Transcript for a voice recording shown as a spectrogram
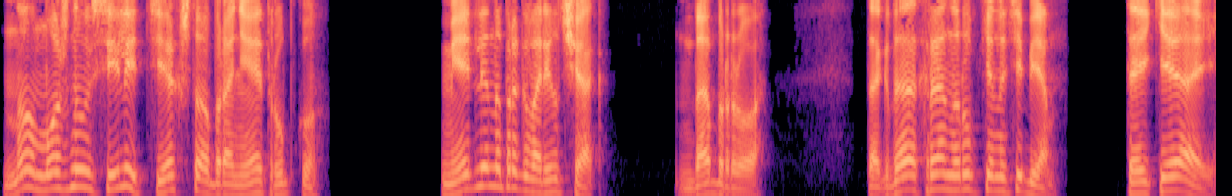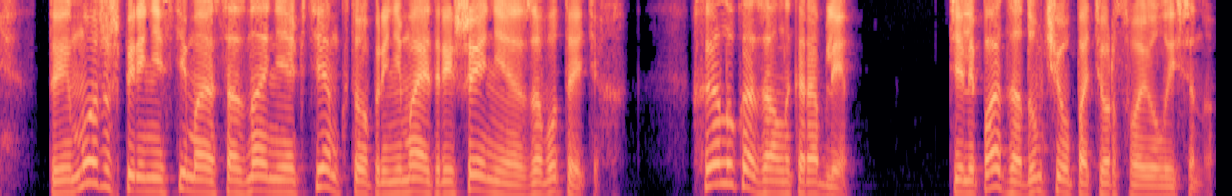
но можно усилить тех, что обороняет рубку. Медленно проговорил Чак. «Добро. Тогда охрана рубки на тебе. Тайкиай, ты можешь перенести мое сознание к тем, кто принимает решения за вот этих?» Хэл указал на корабли. Телепат задумчиво потер свою лысину.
